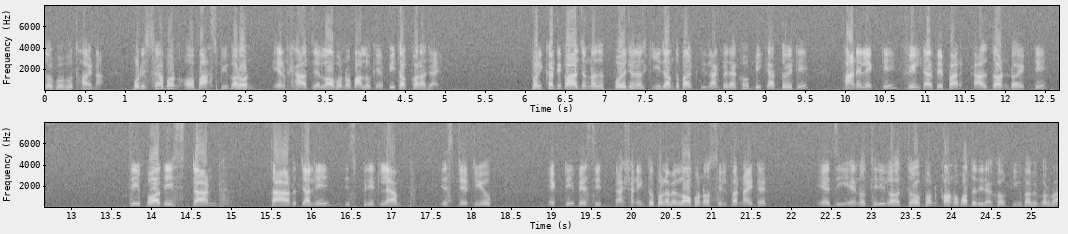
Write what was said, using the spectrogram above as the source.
দ্রবীভূত হয় না। পরিশ্রাবণ ও বাষ্পীকরণ, এর সাহায্যে লবণ ও বালুকে পৃথক করা যায়। পরীক্ষাটি করার জন্য প্রয়োজনীয় কি যন্ত্রপাতি লাগবে দেখো? বিকার দুইটি ফানেল একটি, ফিল্টার পেপার, কাজদণ্ড একটি, ত্রিপদি স্ট্যান্ড, তার জালি, স্পিরিট ল্যাম্প স্টে টিউব একটি, বেসিন। রাসায়নিক দ্রব্য লাভে লবণ ও silver nitrate AG NO three দ্রবণ কর্মপদ্ধতি দেখো কীভাবে করবা।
